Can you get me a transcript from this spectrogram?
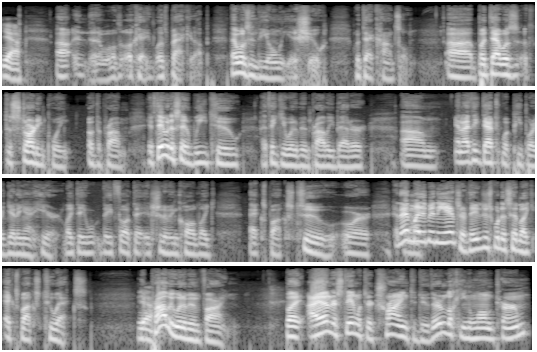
Yeah. Uh, uh, well, okay, let's back it up. That wasn't the only issue with that console, uh, but that was the starting point of the problem. If they would have said Wii Two, I think it would have been probably better. Um, and I think that's what people are getting at here. Like they they thought that it should have been called like Xbox Two, or and that yeah. might have been the answer if they just would have said like Xbox Two X. Yeah. It probably would have been fine. But I understand what they're trying to do. They're looking long term,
